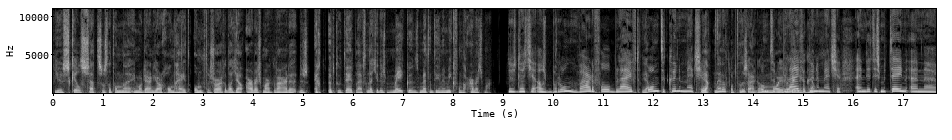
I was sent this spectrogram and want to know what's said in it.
je skillset, zoals dat dan in modern jargon heet, om te zorgen dat jouw arbeidsmarktwaarde dus echt up-to-date blijft en dat je dus mee kunt met de dynamiek van de arbeidsmarkt. Dus dat je als bron waardevol blijft om te kunnen matchen. Ja, nee, dat klopt. Dat is eigenlijk om een mooie Om te blijven kunnen matchen. En dit is meteen een, uh,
